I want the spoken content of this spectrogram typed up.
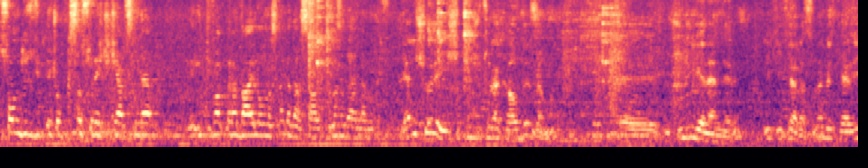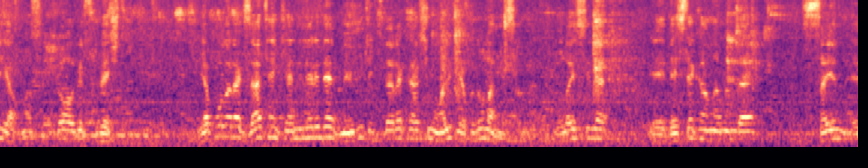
son düzlükte çok kısa süreç içerisinde e, ittifaklara dahil olması ne kadar sağlıklı, nasıl değerlendiriyorsunuz? Yani şöyle iş ikinci tura kaldığı zaman e, üçüncü gelenlerin ilk iki arasında bir tercih yapması doğal bir süreçtir. Yapı olarak zaten kendileri de mevcut iktidara karşı muhalif yapıda olan insanlar. Dolayısıyla e, destek anlamında Sayın e,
